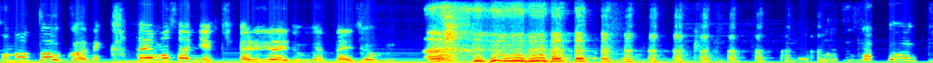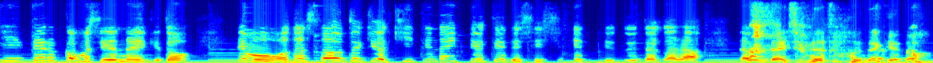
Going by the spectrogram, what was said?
このトークはね片山さんには聞かれてないと思うから大丈夫 大津さんは聞いてるかもしれないけどでも私と会う時は聞いてないっていう手で接してって言っといたから多分大丈夫だと思うんだけど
